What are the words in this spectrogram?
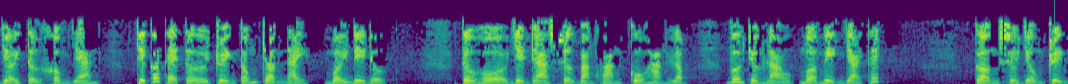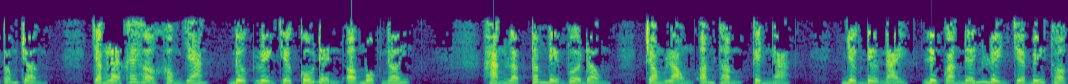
giới tự không gian, chỉ có thể từ truyền tống trận này mới đi được. Từ hồ nhìn ra sự băn khoăn của Hàng Lập, Vương trưởng lão mở miệng giải thích. Cần sử dụng truyền tống trận, chẳng lẽ khai hở không gian được luyện chế cố định ở một nơi? Hàng Lập tâm niệm vừa động, trong lòng âm thầm kinh ngạc, Nhưng điều này liên quan đến luyện chế bí thuật,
